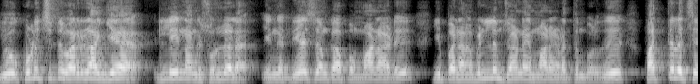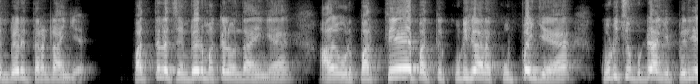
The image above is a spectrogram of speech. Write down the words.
ஐயோ குடிச்சிட்டு வர்றாங்க. இல்லைன்னு நாங்கள் சொல்லலை. எங்கள் தேசம் காப்போம் மாநாடு. இப்போ நாங்கள் வெல்லும் ஜனநாயக மாநாடு நடத்தும் பொழுது பத்து லட்சம் பேர் திரண்டாங்க. பத்து லட்சம் பேர் மக்கள் வந்தாங்க. அதில் ஒரு பத்தே பத்து குடிகார குப்பைங்க குடிச்சு விட்டு அங்கே பெரிய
